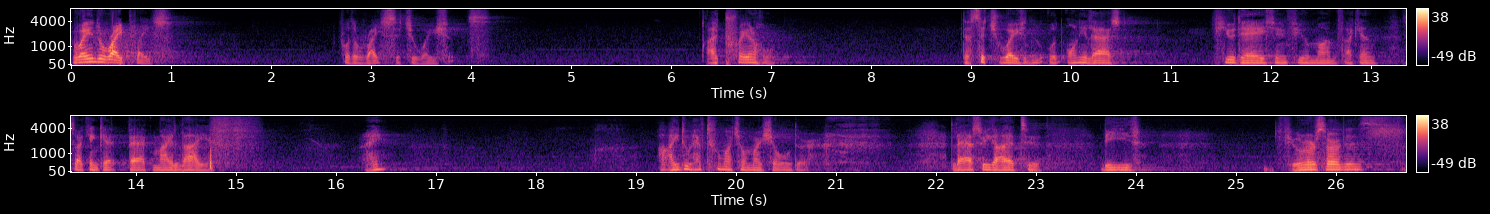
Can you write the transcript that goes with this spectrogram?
You're in the right place for the right situations. I pray and hope the situation would only last a few days and few months. I can, so I can get back my life. Right? I do have too much on my shoulder. Last week I had to lead funeral service,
